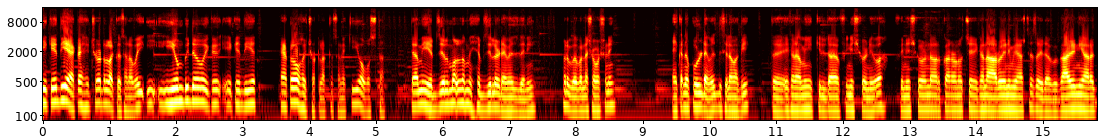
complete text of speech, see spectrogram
একে দিয়ে একটা হেডশট লাগতেছে না ভাই। ইএমপি দিয়েও একে একে দিয়ে একটাও হেডশট লাগতেছে না। কি অবস্থা? তো আমি হেফজেল মারলাম হেফজেলের ড্যামেজ দেনি কোনো ব্যাপার না, সমস্যা নেই। এখানে ফুল ড্যামেজ দিছিলাম আগে তো এখানে আমি কিলটা ফিনিশ করে নিব। ফিনিশ করে নেওয়ার কারণ হচ্ছে এখানে আরও এনিমি আসতেছে এই দেখো, গাড়ি নিয়ে আরেক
